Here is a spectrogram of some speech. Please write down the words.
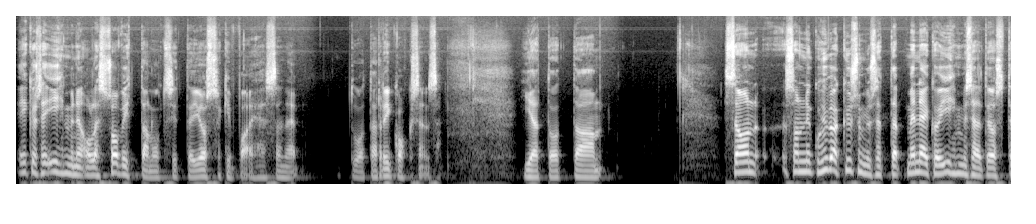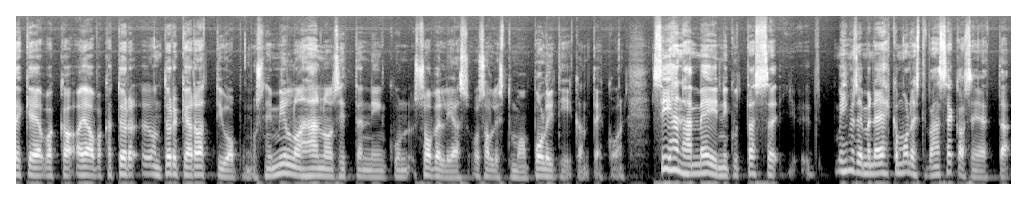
eikö se ihminen ole sovittanut sitten jossakin vaiheessa ne tuota, rikoksensa. Ja tota, se on, se on niin kuin hyvä kysymys, että meneekö ihmiseltä, jos tekee vaikka, ajaa vaikka tör, on törkeä rattijuopumus, niin milloin hän on sitten niin kuin sovelias osallistumaan politiikan tekoon. Siihenhän me ei niin kuin tässä, ihmisen menee ehkä monesti vähän sekaisin, että,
